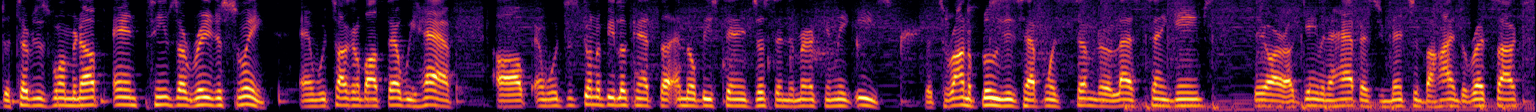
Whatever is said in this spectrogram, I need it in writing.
The temperature's warming up and teams are ready to swing. And we're talking about that. We have Uh, and we're just going to be looking at the MLB standing just in the American League East. The Toronto Blue Jays have won seven of their last 10 games. They are a game and a half, as you mentioned, behind the Red Sox.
